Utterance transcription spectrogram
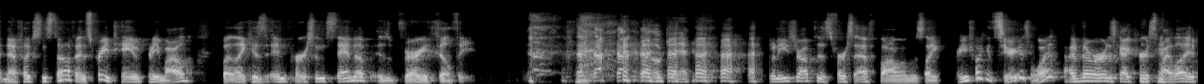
Netflix and stuff, and it's pretty tame, pretty mild. But like his in person stand up is very filthy. okay. When he dropped his first f bomb, I was like, "Are you fucking serious? What? I've never heard this guy curse in my life."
